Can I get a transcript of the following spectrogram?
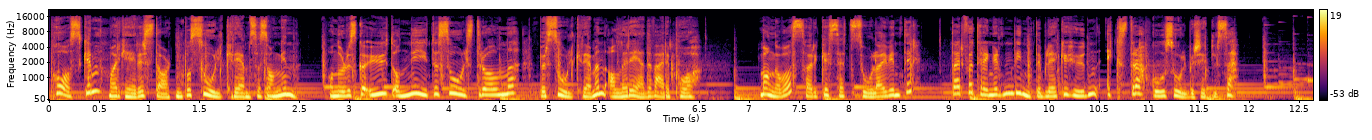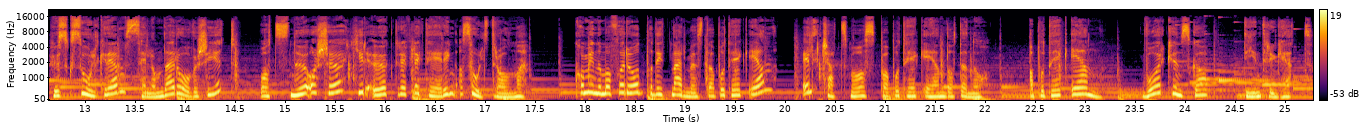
Påsken markerer starten på solkremsesongen. Og når du skal ut og nyte solstrålene, bør solkremen allerede være på. Mange av oss har ikke sett sola i vinter. Derfor trenger den vinterbleke huden ekstra god solbeskyttelse. Husk solkrem selv om det er overskyet, og at snø og sjø gir økt reflektering av solstrålene. Kom innom og få råd på ditt nærmeste Apotek 1, eller chat med oss på apotek1.no. Apotek 1. Vår kunnskap, din trygghet.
